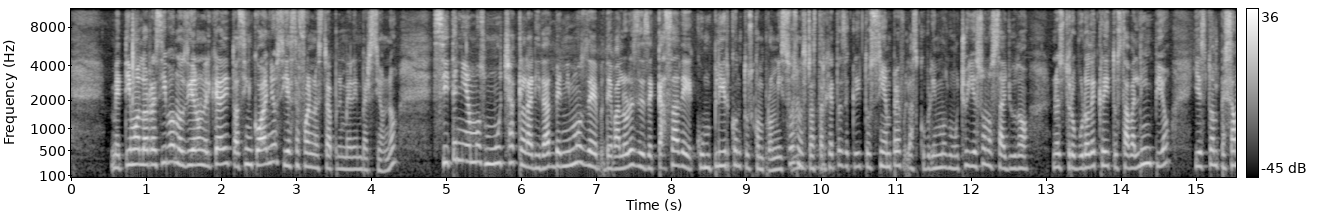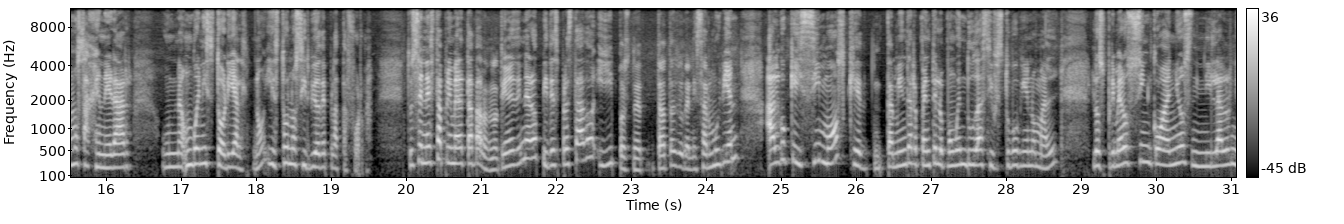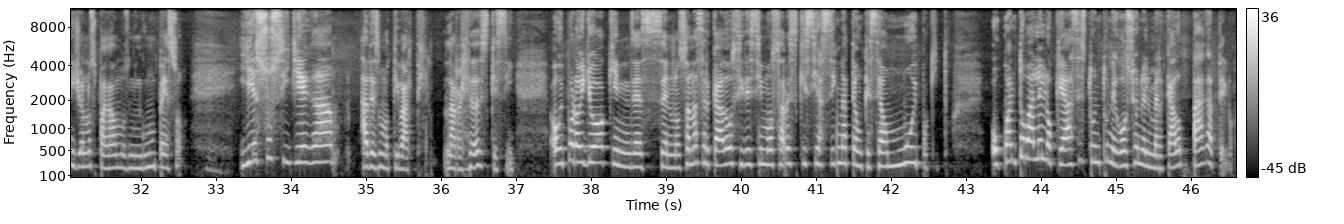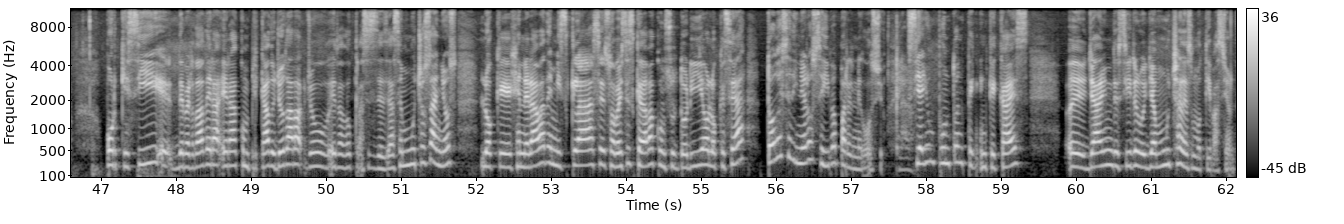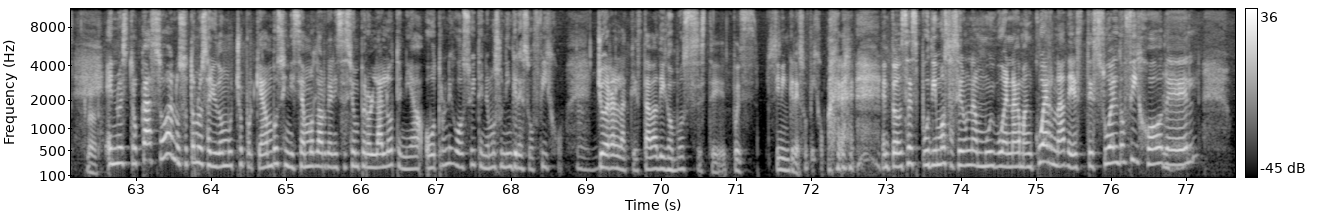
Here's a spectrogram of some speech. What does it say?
metimos los recibos, nos dieron el crédito a cinco años y esa fue nuestra primera inversión, ¿no? Sí teníamos mucha claridad, venimos de, valores desde casa de cumplir con tus compromisos, nuestras tarjetas de crédito siempre las cubrimos mucho y eso nos ayudó. Nuestro buro de crédito estaba limpio y esto empezamos a generar un buen historial, ¿no? Y esto nos sirvió de plataforma. Entonces, en esta primera etapa, pues, no tienes dinero, pides prestado y pues tratas de organizar muy bien. Algo que hicimos, que también de repente lo pongo en duda si estuvo bien o mal, los primeros cinco años ni Lalo ni yo nos pagamos ningún peso. Y eso sí llega a desmotivarte. La realidad es que sí. Hoy por hoy yo, quienes se nos han acercado, sí decimos, sabes que sí, asígnate aunque sea muy poquito o cuánto vale lo que haces tú en tu negocio en el mercado, págatelo. Porque sí, eh, de verdad era, era complicado. Yo, daba, yo he dado clases desde hace muchos años. Lo que generaba de mis clases o a veces quedaba consultoría o lo que sea, todo ese dinero se iba para el negocio. Si hay un punto en, que caes eh, ya en decir, ya mucha desmotivación. Claro. En nuestro caso, a nosotros nos ayudó mucho porque ambos iniciamos la organización, pero Lalo tenía otro negocio y teníamos un ingreso fijo. Yo era la que estaba, digamos, este, pues sin ingreso fijo. Entonces pudimos hacer una muy buena mancuerna de este sueldo fijo de él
